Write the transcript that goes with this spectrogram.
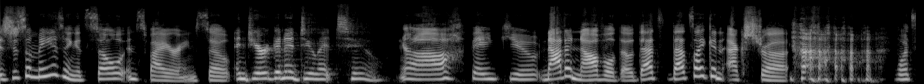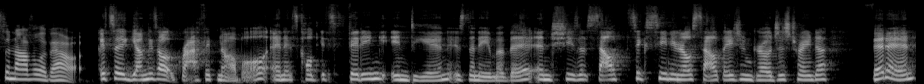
it's just amazing. It's so inspiring. So And you're gonna do it too. Ah, oh, thank you. Not a novel though. That's that's like an extra. What's the novel about? It's a young adult graphic novel and it's called It's Fitting Indian is the name of it. And she's a South 16 year old South Asian girl just trying to fit in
